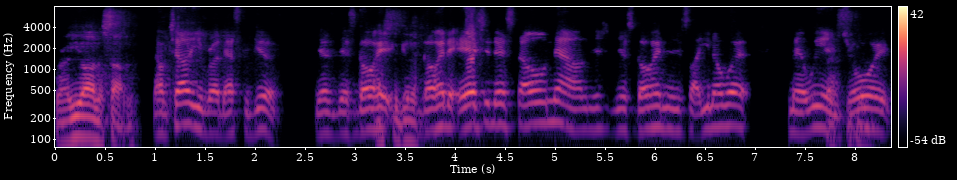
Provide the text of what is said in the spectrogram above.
Bro, you on to something. I'm telling you, bro, that's the gift. Just, just go That's ahead, go ahead and edge this stone now. Just, just go ahead and just like, you know what, man, we enjoyed.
